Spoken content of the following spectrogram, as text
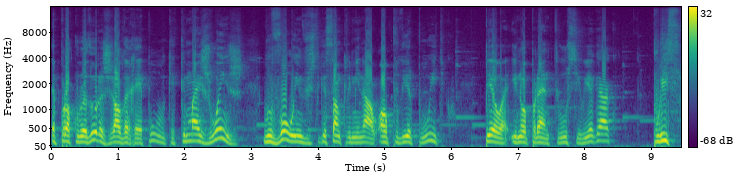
a Procuradora-Geral da República, que mais longe levou a investigação criminal ao poder político pela inoperante Lucília Gago. Por isso,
